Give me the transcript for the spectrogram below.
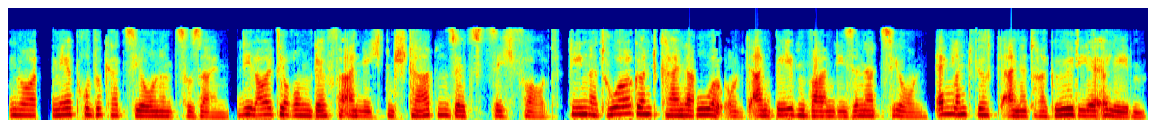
nur mehr Provokationen zu sein. Die Läuterung der Vereinigten Staaten setzt sich fort. Die Natur gönnt keine Ruhe und ein Beben war diese Nation. England wird ein eine Tragödie erleben.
